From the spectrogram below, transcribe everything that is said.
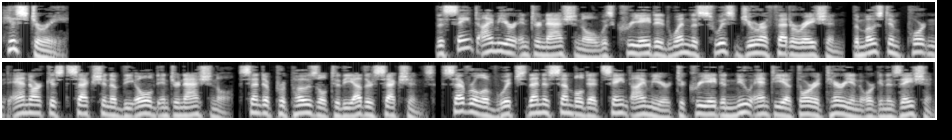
History The Saint Imier International was created when the Swiss Jura Federation, the most important anarchist section of the old International, sent a proposal to the other sections, several of which then assembled at Saint Imier to create a new anti-authoritarian organization.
